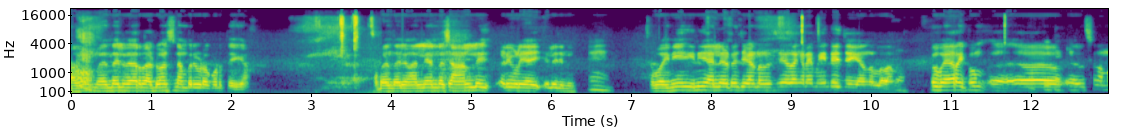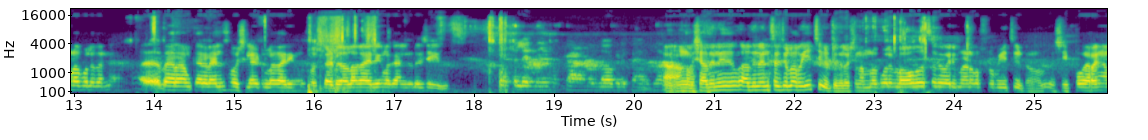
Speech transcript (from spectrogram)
അപ്പം എന്തായാലും വേറൊരു അഡ്വാൻസ് നമ്പർ ഇവിടെ കൊടുത്തേക്കാം. അപ്പൊ എന്തായാലും നല്ല എന്റെ ചാനൽ അടിപൊളിയായി അല്ലേ ചിന്നു ഉം. അപ്പൊ ഇനി ഇനി നല്ലതായിട്ടും ചെയ്യേണ്ടതെന്ന് വെച്ചാൽ അതങ്ങനെ മെയിന്റെയിൻ ചെയ്യാന്നുള്ളതാണ്. ഇപ്പൊ വേറെ ഇപ്പം നമ്മളെ പോലെ തന്നെ വേറെ ആൾക്കാരുടെ സോഷ്യൽ ആയിട്ടുള്ള കാര്യങ്ങൾ സോഷ്യൽ ആയിട്ടുള്ള കാര്യങ്ങളൊക്കെ നല്ലതായിട്ട് ചെയ്തു. പക്ഷെ അതിന് അതിനനുസരിച്ചുള്ള റീച്ച് കിട്ടുന്നില്ല. പക്ഷെ നമ്മളെ പോലെ ബ്ലോഗേഴ്സ് ഒക്കെ വരുമ്പോഴാണ് കുറച്ച് റീച്ച് കിട്ടുന്നത്. പക്ഷെ ഇപ്പോൾ ഇറങ്ങാൻ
